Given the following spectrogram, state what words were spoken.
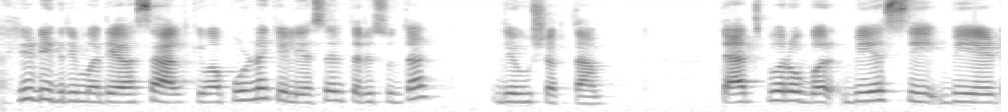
ही डिग्रीमध्ये असाल किंवा पूर्ण केली असेल तरीसुद्धा देऊ शकता. त्याचबरोबर B S C B Ed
